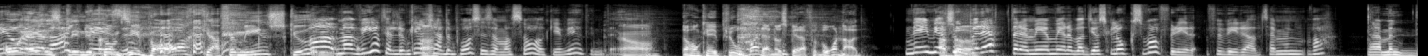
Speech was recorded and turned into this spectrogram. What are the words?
Jo, Och men älskling du kom faktiskt. tillbaka för min skull. Vad, man vet inte, de kanske hade på sig samma sak, jag vet inte. Ja. Ja, hon kan ju prova den och spela förvånad. Nej men jag Alltså- tror berätta det, men jag menar bara att jag skulle också vara förvirrad. förvirrad. Så här, men va? Nej, men,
